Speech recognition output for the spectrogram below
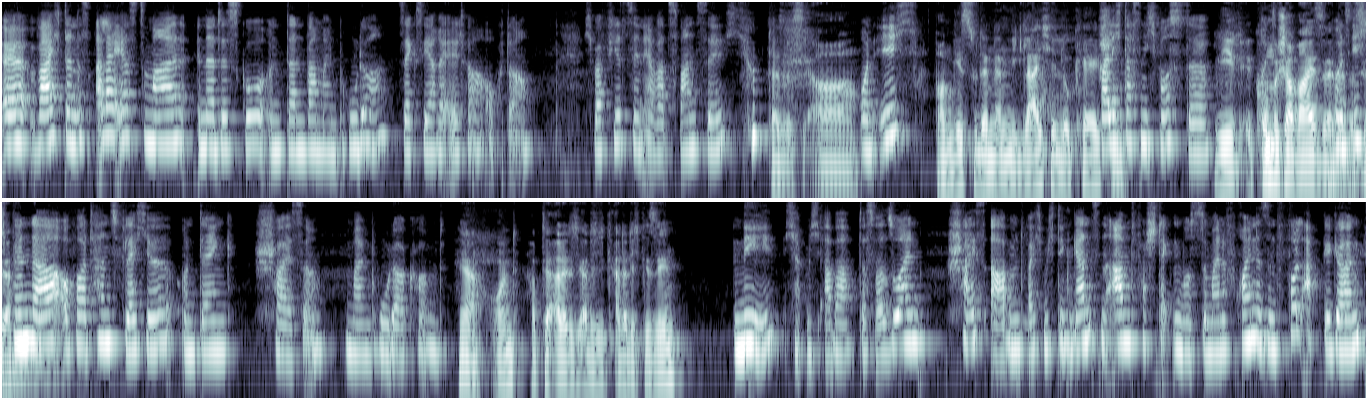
äh, war ich dann das allererste Mal in der Disco und dann war mein Bruder, sechs Jahre älter, auch da. Ich war 14, er war 20. Das ist. Oh. Und ich. Warum gehst du denn dann in die gleiche Location? Weil ich das nicht wusste. Wie komischerweise. Und, und ich ja bin da auf der Tanzfläche und denk, scheiße, mein Bruder kommt. Ja, und? Habt ihr alle dich, alle dich, alle dich gesehen? Nee, ich habe mich aber, das war so ein Scheißabend, weil ich mich den ganzen Abend verstecken musste. Meine Freunde sind voll abgegangen.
